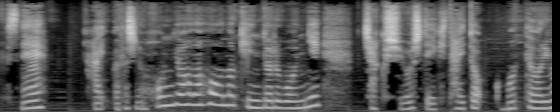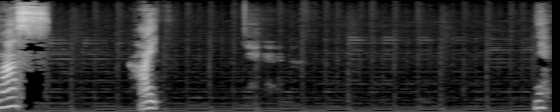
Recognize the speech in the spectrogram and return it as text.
ですね。はい。私の本業の方の Kindle 本に着手をしていきたいと思っております。はい。ね。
